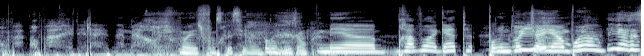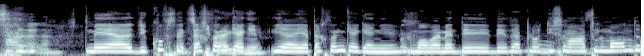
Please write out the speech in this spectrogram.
On va, on va arrêter la Ouais, je pense que c'est une bonne raison. Mais euh, bravo Agathe, pour une fois que tu as eu un point. Yes Oh là là. Mais euh, du coup, c'est personne qui a, il y a, il y a personne qui a gagné. Bon, on va mettre des, des applaudissements à tout le monde.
